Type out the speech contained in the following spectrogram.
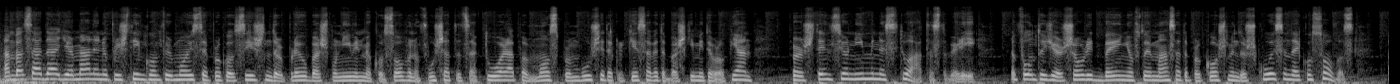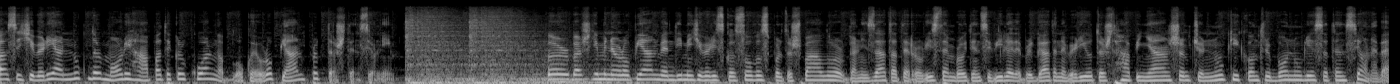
Ambasada gjermane në Prishtinë konfirmoi se përkohësisht ndërpreu bashkëpunimin me Kosovën në fusha të caktuara për mospërmbushje të kërkesave të Bashkimit Europian për shtensionimin e situatës në veri. Në fund të qershorit BE njoftoi masat e përkohshme ndëshkuese ndaj Kosovës, pasi qeveria nuk ndërmori hapat e kërkuar nga blloku europian për këtë shtensionim. Për Bashkimin Europian, vendimi i qeverisë Kosovës për të shpallur organizata terroriste, Mbrojtjen Civile dhe Brigadën e Veriut është hap i njëanshëm që nuk i kontribon uljes së tensioneve.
